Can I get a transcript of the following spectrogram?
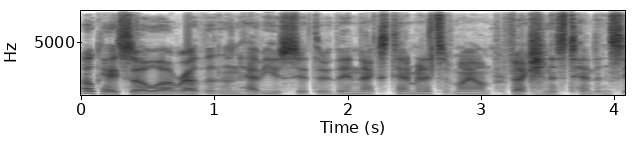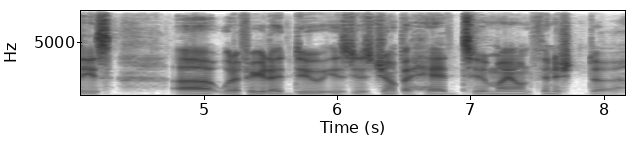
Okay, so uh, rather than have you sit through the next 10 minutes of my own perfectionist tendencies, uh, what I figured I'd do is just jump ahead to my own finished, uh,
